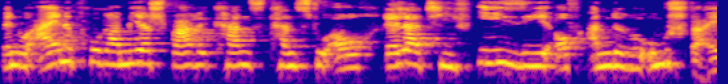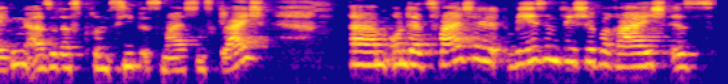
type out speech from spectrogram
wenn du eine Programmiersprache kannst, kannst du auch relativ easy auf andere umsteigen. Also das Prinzip ist meistens gleich. Ähm, und der zweite wesentliche Bereich ist,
